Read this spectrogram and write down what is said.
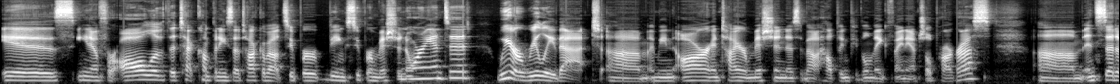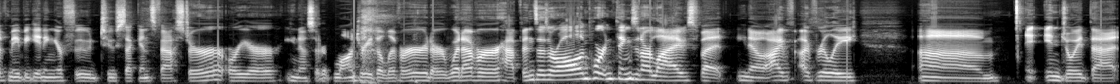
is, you know, for all of the tech companies that talk about super being super mission oriented, we are really that. Um, I mean, our entire mission is about helping people make financial progress. Um, instead of maybe getting your food two seconds faster or your, you know, sort of laundry delivered or whatever happens, those are all important things in our lives. But you know, I've I've really um, enjoyed that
